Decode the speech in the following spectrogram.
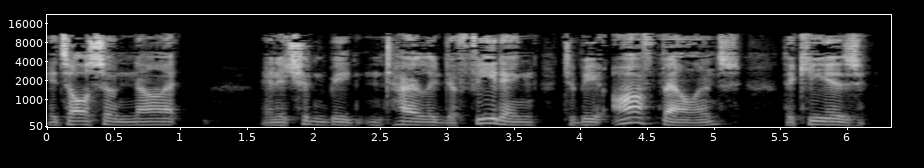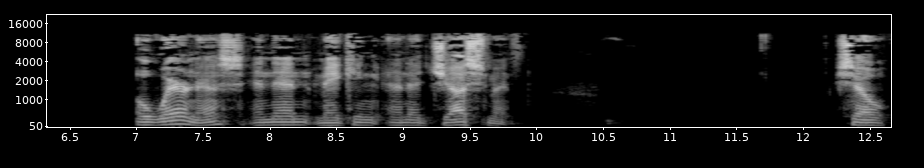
it's also not, and it shouldn't be entirely defeating to be off balance. The key is awareness and then making an adjustment. So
